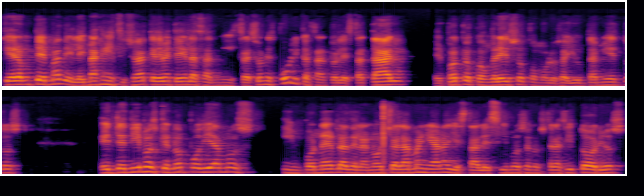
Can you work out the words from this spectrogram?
que era un tema de la imagen institucional que deben tener las administraciones públicas, tanto el estatal, el propio Congreso como los ayuntamientos. Entendimos que no podíamos imponerla de la noche a la mañana y establecimos en los transitorios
